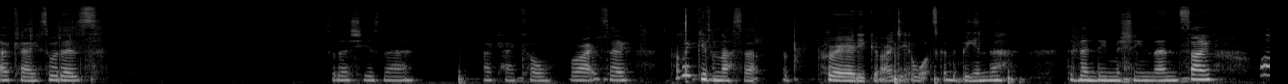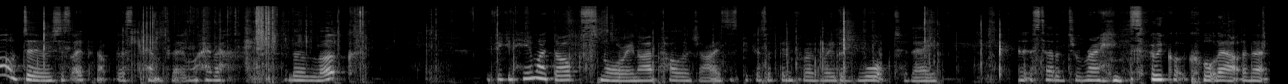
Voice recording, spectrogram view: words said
Okay, so it is. So there she is there. Okay, cool. All right, so it's probably given us a, a pretty good idea what's going to be in the, the vending machine then. So what I'll do is just open up this pamphlet and we'll have a little look. If you can hear my dog snoring, I apologise. It's because I've been for a very big walk today and it started to rain, so we got caught out in it.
